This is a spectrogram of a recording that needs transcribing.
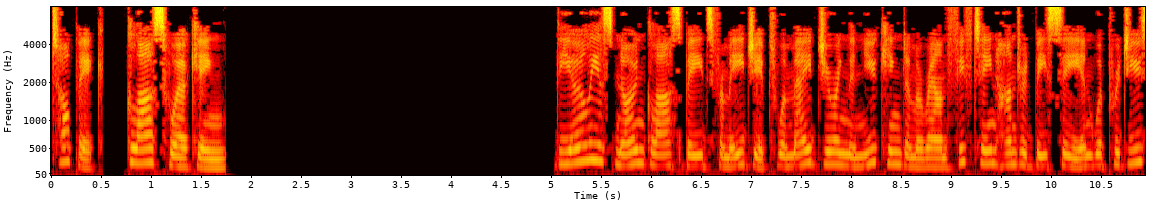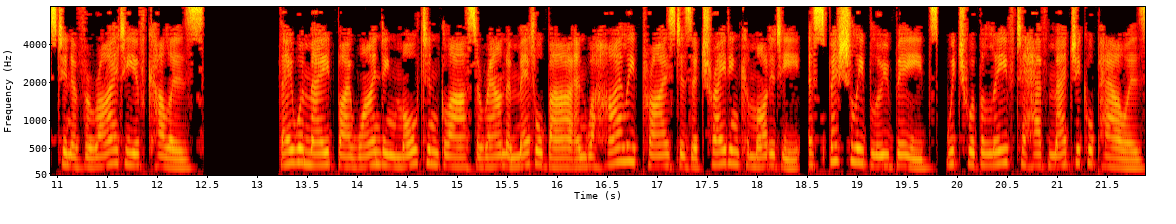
Topic: Glassworking. The earliest known glass beads from Egypt were made during the New Kingdom around 1500 BC and were produced in a variety of colors. They were made by winding molten glass around a metal bar and were highly prized as a trading commodity, especially blue beads, which were believed to have magical powers.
